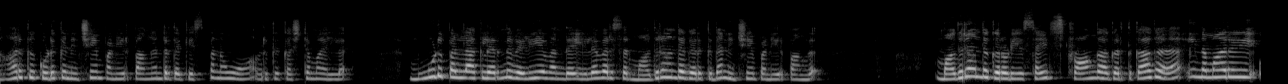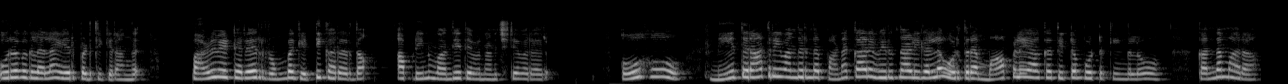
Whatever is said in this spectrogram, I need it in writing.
யாருக்கு கொடுக்க நிச்சயம் பண்ணியிருப்பாங்கன்றத கெஸ் பண்ணவும் அவருக்கு கஷ்டமா இல்லை. மூடு பல்லாக்கிலிருந்து வெளியே வந்த இளவரசர் மதுராந்தகருக்கு தான் நிச்சயம் பண்ணியிருப்பாங்க. மதுராந்தகருடைய சைட் ஸ்ட்ராங் ஆகிறதுக்காக இந்த மாதிரி உறவுகளெல்லாம் ஏற்படுத்திக்கிறாங்க. பழுவேட்டரர் ரொம்ப கெட்டிக்காரர் தான் அப்படின்னு வந்தியத்தேவன் நினச்சிட்டே வர்றாரு. ஓஹோ நேத்து ராத்திரி வந்திருந்த பணக்கார விருந்தாளிகள்ல ஒருத்தரை மாப்பிள்ளையாக்க திட்டம் போட்டிருக்கீங்களோ? கந்தமாரா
